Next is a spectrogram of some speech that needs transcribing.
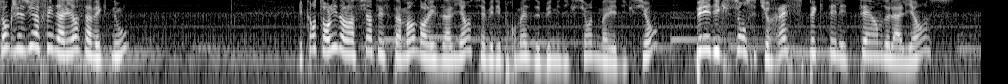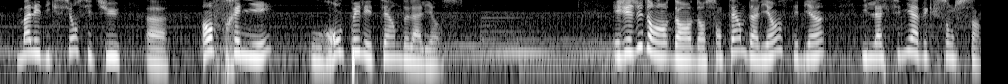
Donc Jésus a fait une alliance avec nous. Et quand on lit dans l'Ancien Testament, dans les alliances, il y avait des promesses de bénédiction et de malédiction. Bénédiction si tu respectais les termes de l'alliance. Malédiction si tu euh, enfreignais ou rompais les termes de l'alliance. Et Jésus, dans, dans- son terme d'alliance, eh bien, il l'a signé avec son sang.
